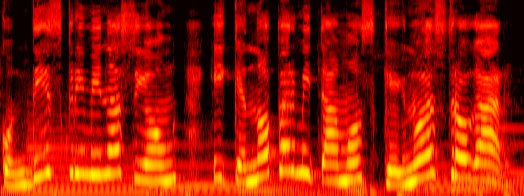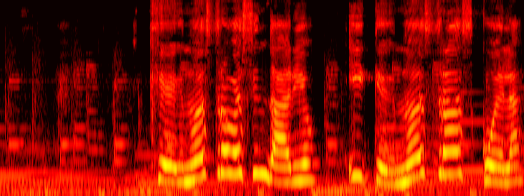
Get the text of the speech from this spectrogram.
con discriminación y que no permitamos que en nuestro hogar, que en nuestro vecindario y que en nuestra escuela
